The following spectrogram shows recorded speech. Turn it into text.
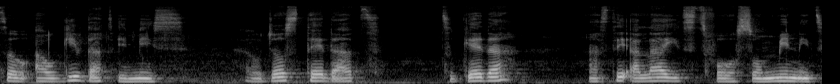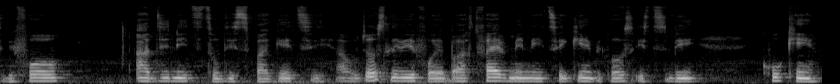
So I'll give that a miss. I'll just stir that together and still allow it for some minutes before adding it to the spaghetti. I'll just leave it for about five minutes again because it's been cooking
